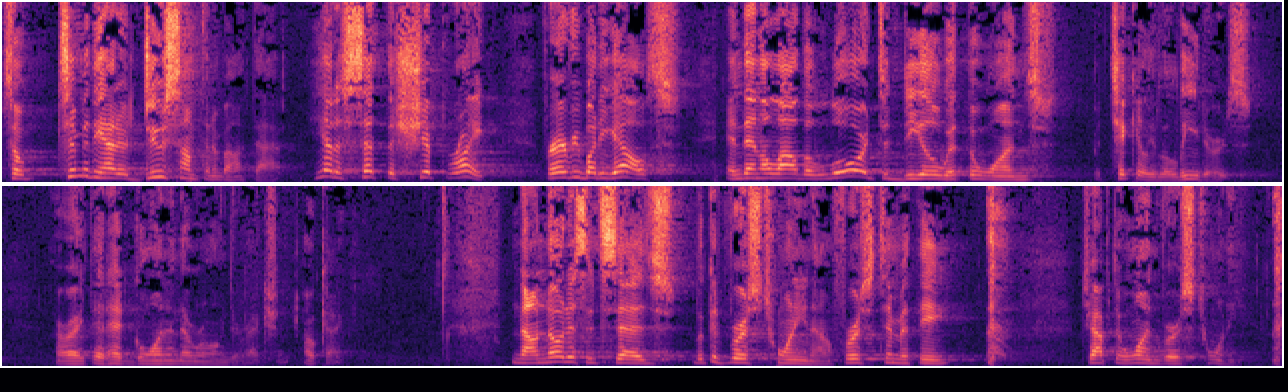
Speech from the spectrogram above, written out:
So Timothy had to do something about that. He had to set the ship right for everybody else and then allow the Lord to deal with the ones, particularly the leaders, all right, that had gone in the wrong direction. Okay. Now notice it says, look at verse 20 now. 1 Timothy chapter 1 verse 20.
